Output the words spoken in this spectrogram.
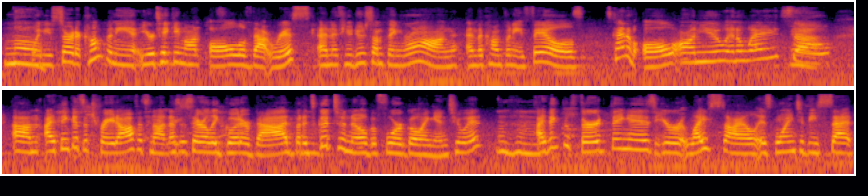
No. When you start a company, you're taking on all of that risk, and if you do something wrong and the company fails, it's kind of all on you in a way. So yeah. Um, I think it's a trade off. It's not necessarily good or bad, but it's good to know before going into it. Mm-hmm. I think the third thing is your lifestyle is going to be set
